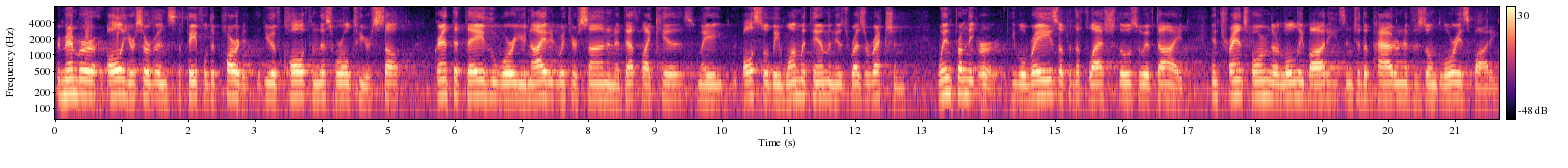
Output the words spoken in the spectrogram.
Remember all your servants, the faithful departed, that you have called from this world to yourself. Grant that they who were united with your Son in a death like his may also be one with him in his resurrection, when from the earth he will raise up in the flesh those who have died and transform their lowly bodies into the pattern of his own glorious body.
